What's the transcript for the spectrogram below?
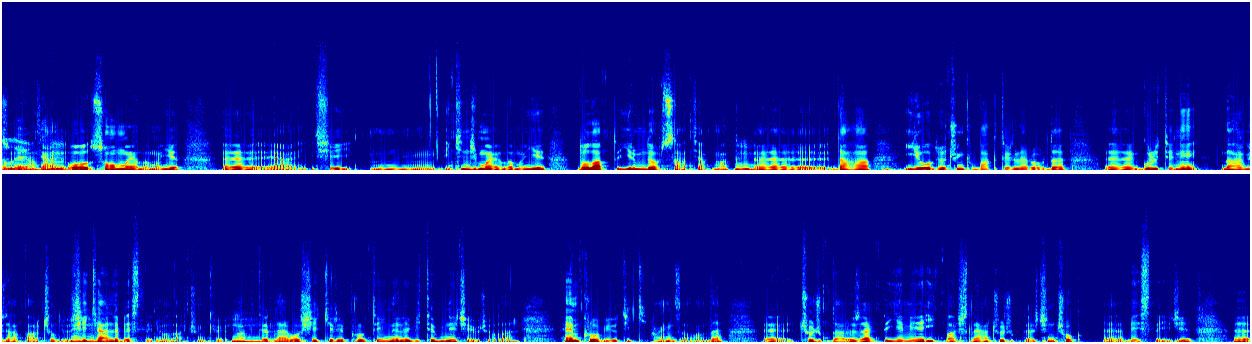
alıyor. Evet, yani Hı. o son mayalamayı e, yani şey hmm, ikinci mayalamayı dolapta 24 saat yapmak e, daha iyi oluyor. Çünkü bakteriler orada e, gluteni daha güzel parçalıyor. Hı. Şekerle besleniyorlar çünkü Hı. bakteriler. O şekeri proteine ve vitamine çeviriyorlar. Hem probiyotik aynı zamanda e, çocuklar özellikle yemeğe ilk başlayan çocuklar için çok e, besleyici. E,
